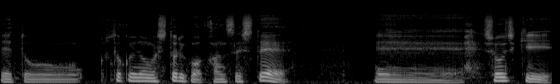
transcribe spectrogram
えっ、と人食いの一人子が完成して、えー、正直、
